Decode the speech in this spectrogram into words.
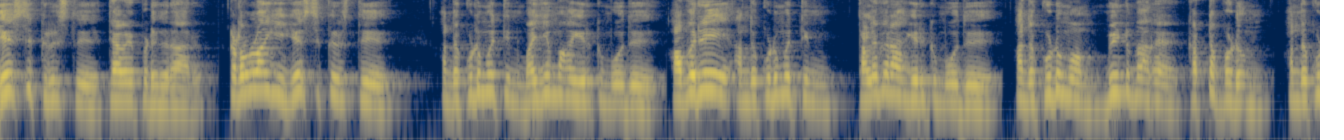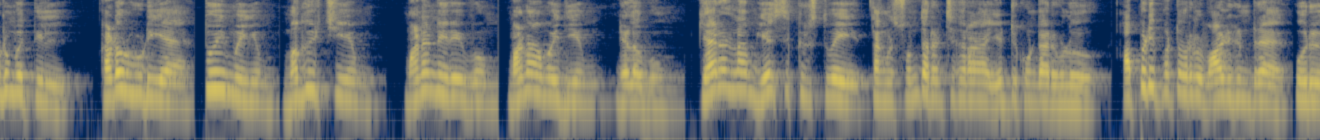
இயேசு கிறிஸ்து தேவைப்படுகிறார். கடவுளாகிய இயேசு கிறிஸ்து அந்த குடும்பத்தின் மையமாக இருக்கும்போது அவரே அந்த குடும்பத்தின் தலைவராக இருக்கும்போது அந்த குடும்பம் மீண்டுமாக கட்டப்படும். அந்த குடும்பத்தில் கடவுளுடைய தூய்மையும் மகிழ்ச்சியும் மனநிறைவும் மன அமைதியும் நிலவும். யாரெல்லாம் இயேசு கிறிஸ்துவை தங்கள் சொந்த ரட்சகராக ஏற்றுக்கொண்டார்களோ அப்படிப்பட்டவர்கள் வாழ்கின்ற ஒரு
